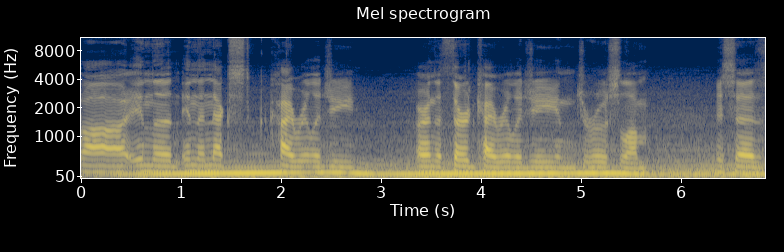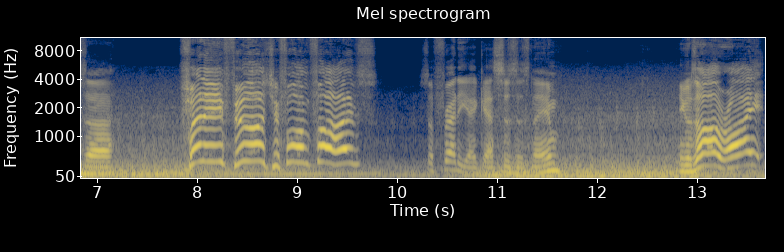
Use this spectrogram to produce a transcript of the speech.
uh, in the in the next chirology, or in the third chirology in Jerusalem, it says, uh, "Freddy, fill out your form fives." So Freddy, I guess, is his name. He goes, "All right."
